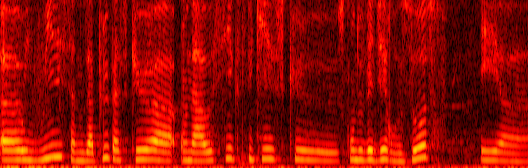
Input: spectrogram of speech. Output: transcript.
Oui, ça nous a plu parce que on a aussi expliqué ce que ce qu'on devait dire aux autres et euh,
